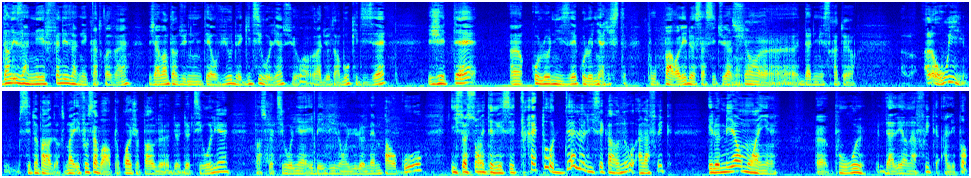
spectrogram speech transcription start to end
dans les années, fin des années 80, j'avais entendu une interview de Guy Tyrolien sur Radio Tambour qui disait « J'étais un colonisé colonialiste » pour parler de sa situation euh, d'administrateur. Alors oui, c'est un paradoxe. Mais il faut savoir pourquoi je parle de, de, de Tyrolien, parce que Tyrolien et Béville ont eu le même parcours. Ils se sont intéressés très tôt, dès le lycée Carnot, à l'Afrique. Et le meilleur moyen pour eux d'aller en Afrique à l'époque,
